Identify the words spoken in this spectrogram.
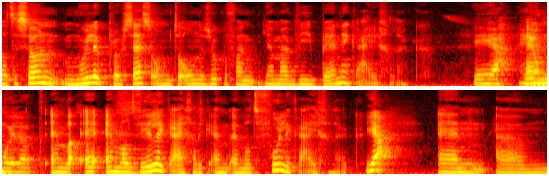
Dat is zo'n moeilijk proces om te onderzoeken van... Ja, maar wie ben ik eigenlijk? Ja, heel En- moeilijk. En, en, en wat wil ik eigenlijk? En, en wat voel ik eigenlijk? Ja, En ehm,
